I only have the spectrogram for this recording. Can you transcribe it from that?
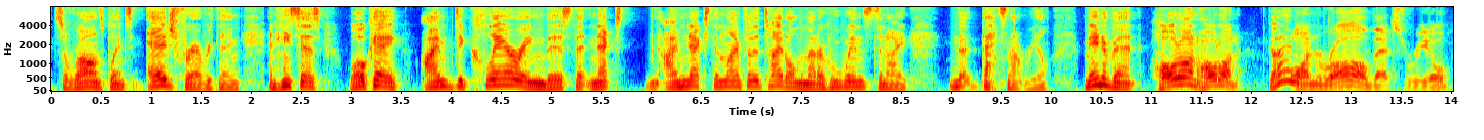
So Rollins blames Edge for everything and he says, "Well, okay, I'm declaring this that next I'm next in line for the title no matter who wins tonight." No, that's not real. Main event, Hold on, hold on. Go ahead. On Raw, that's real.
